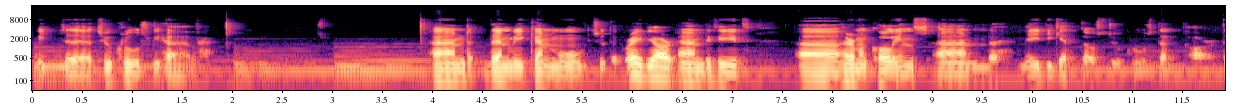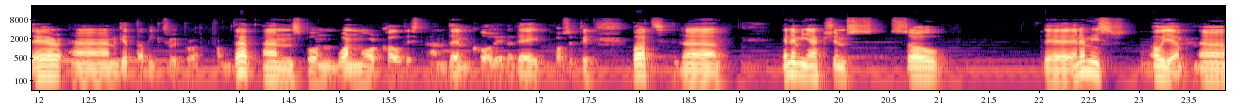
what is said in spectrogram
with the two clues we have. And then we can move to the graveyard and defeat uh, Herman Collins and maybe get those two clues that are there and get a victory from that and spawn one more cultist and then call it a day possibly. But uh, enemy actions, so the enemies, oh yeah, uh,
